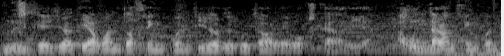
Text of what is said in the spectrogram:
Mm. Es que yo aquí aguanto a 52 diputados de Vox cada día. Aguantaron sí. 50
